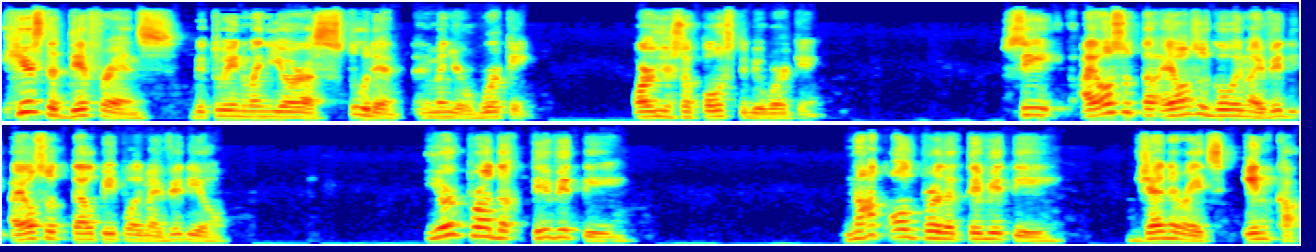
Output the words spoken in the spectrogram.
here's the difference between when you're a student and when you're working, or you're supposed to be working. See, I also t- I also go in my video. I also tell people in my video, your productivity. Not all productivity generates income.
